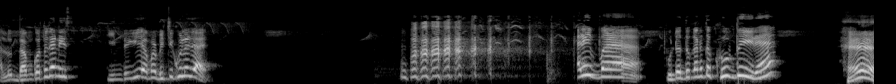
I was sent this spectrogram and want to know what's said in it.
আলুর দাম কত জানিস? কিনতে গিয়ে আমার বিচি খুলে যায়। আরে বা ফুটোর দোকানে তো খুব ভিড় হ্যাঁ? হ্যাঁ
